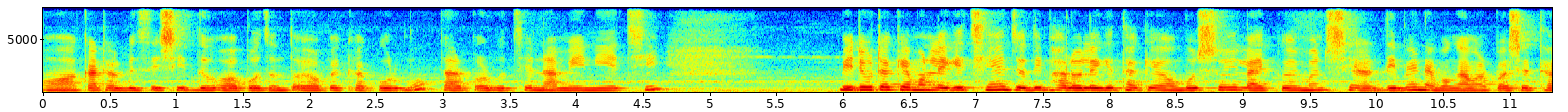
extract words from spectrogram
হওয়া, কাঁঠাল বেশি সিদ্ধ হওয়া পর্যন্ত অপেক্ষা করব। তারপর হচ্ছে নামিয়ে নিয়েছি। ভিডিওটা কেমন লেগেছে? যদি ভালো লেগে থাকে অবশ্যই লাইক, কমেন্ট, শেয়ার দিবেন এবং আমার পাশে থাক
